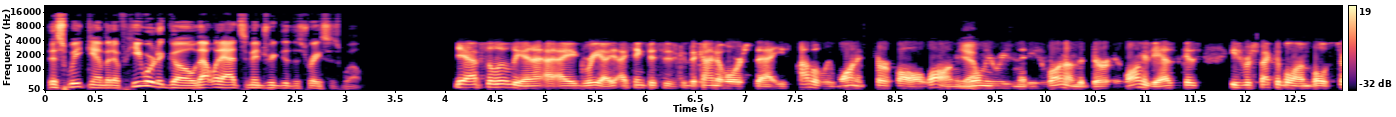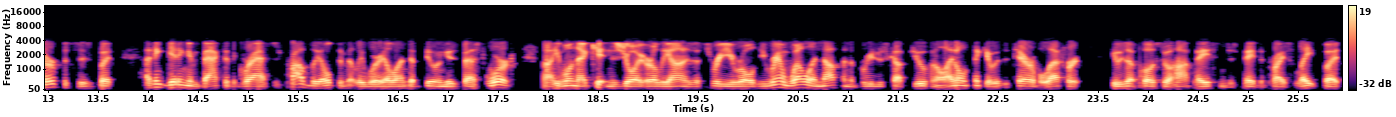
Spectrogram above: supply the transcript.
this weekend, but if he were to go, that would add some intrigue to this race as well. Yeah, absolutely, and I, I agree. I, I think this is the kind of horse that he's probably wanted turf all along, and the only reason that he's run on the dirt as long as he has is because he's respectable on both surfaces. But I think getting him back to the grass is probably ultimately where he'll end up doing his best work. Uh, he won that Kitten's Joy early on as a three-year-old. He ran well enough in the Breeders' Cup Juvenile. I don't think it was a terrible effort. He was up close to a hot pace and just paid the price late, but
